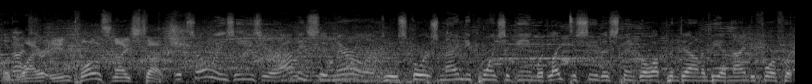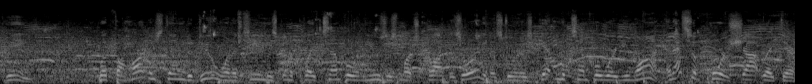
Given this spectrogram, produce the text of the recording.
McGwire nice. in close, nice touch. It's always easier. Obviously, Maryland, who scores 90 points a game, would like to see this thing go up and down and be a 94-foot game. But the hardest thing to do when a team is going to play tempo and use as much clock as Oregon is doing is getting the tempo where you want. And that's a poor shot right there.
